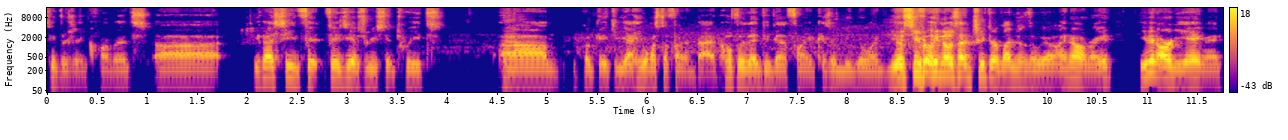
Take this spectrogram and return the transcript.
see if there's any comments. You guys see F- recent tweets. Yeah. Um, okay, yeah, he wants to fight him bad. Hopefully they do that fight because it'd be a good one. UFC really knows how to treat their legends the wheel. I know, right? Even RDA, man.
